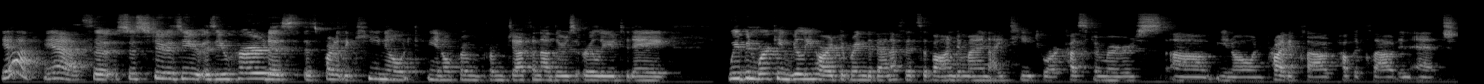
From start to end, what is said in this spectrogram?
Yeah, yeah. So, so Stu, as you as you heard as as part of the keynote, you know, from from Jeff and others earlier today, we've been working really hard to bring the benefits of on-demand IT to our customers, um, you know, on private cloud, public cloud, and edge.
